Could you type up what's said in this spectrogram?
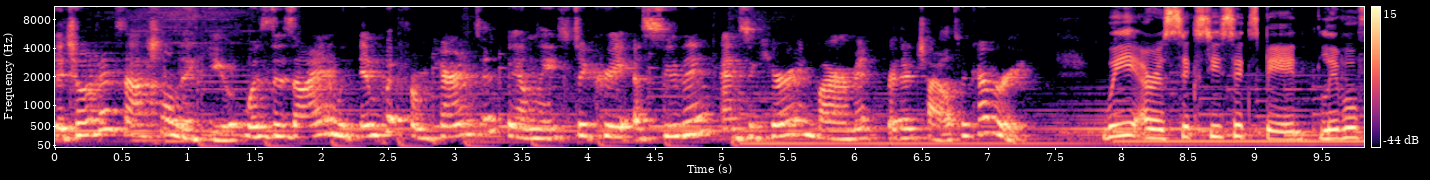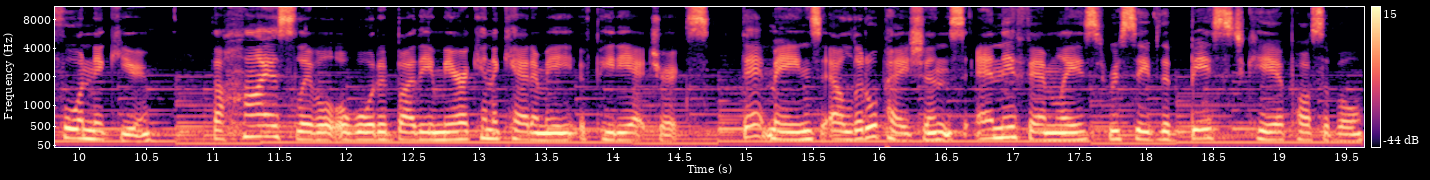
the Children's National NICU was designed with input from parents and families to create a soothing and secure environment for their child's recovery. We are a 66 bed Level 4 NICU the highest level awarded by the American Academy of Pediatrics. That means our little patients and their families receive the best care possible.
